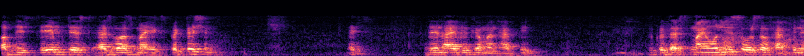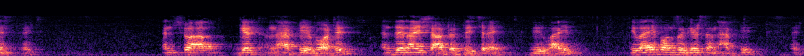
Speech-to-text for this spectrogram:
of the same taste as was my expectation, right? Then I become unhappy because that's my only source of happiness, right? And so I'll get unhappy about it, and then I shout at the child, the wife. The wife also gets unhappy, right?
